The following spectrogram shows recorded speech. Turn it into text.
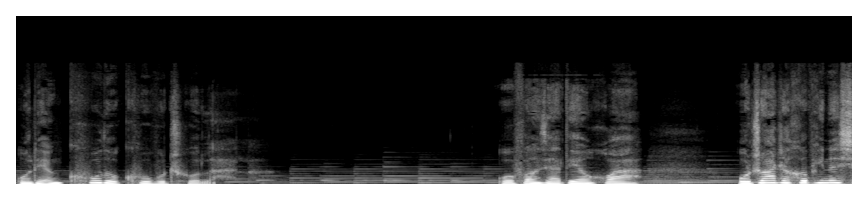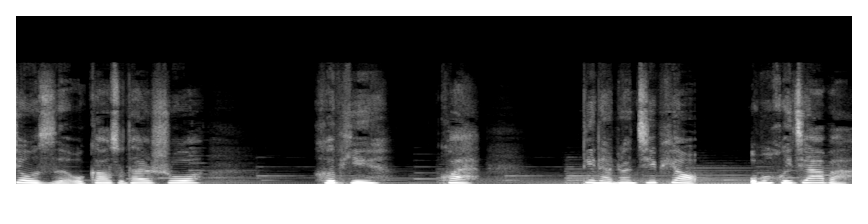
我连哭都哭不出来。我放下电话，我抓着和平的袖子，我告诉他说：“和平，快订两张机票，我们回家吧。”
